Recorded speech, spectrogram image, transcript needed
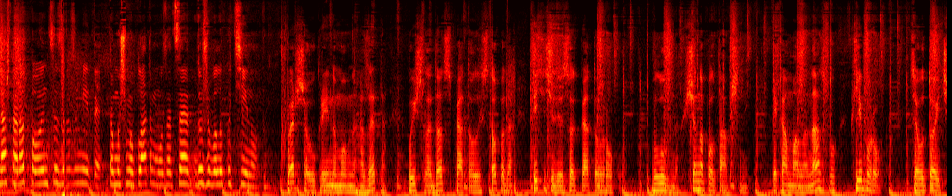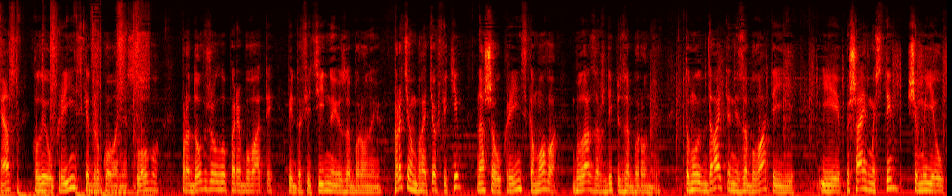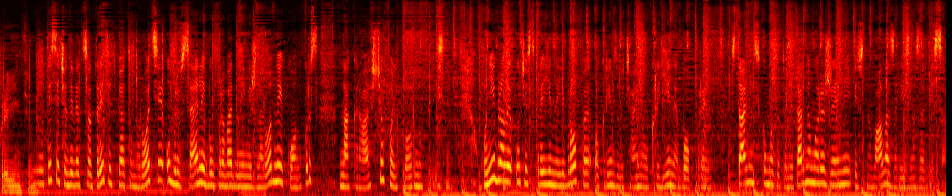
Наш народ повинен це зрозуміти, тому що ми платимо за це дуже велику ціну. Перша україномовна газета вийшла 25 листопада 1905 року в Лубнах, що на Полтавщині, яка мала назву Хлібороб. Це у той час, коли українське друковане слово продовжувало перебувати під офіційною забороною. Протягом багатьох віків наша українська мова була завжди під забороною. Тому давайте не забувати її і пишаємось тим, що ми є українцями. У 1935 році у Брюсселі був проведений міжнародний конкурс на кращу фольклорну пісню. У ній брали участь країни Європи, окрім звичайно України, бо при сталінському тоталітарному режимі існувала залізна завіса.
